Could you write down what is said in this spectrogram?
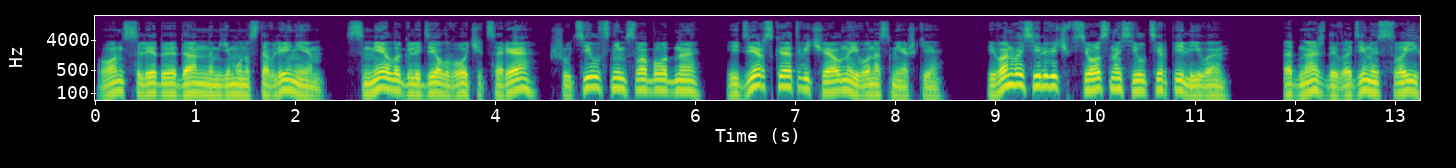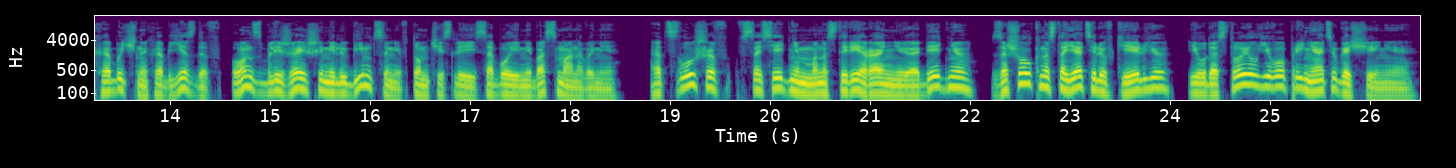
Он, следуя данным ему наставлениям, смело глядел в очи царя, шутил с ним свободно и дерзко отвечал на его насмешки. Иван Васильевич все сносил терпеливо. Однажды в один из своих обычных объездов он с ближайшими любимцами, в том числе и с обоими Басмановыми, отслушав в соседнем монастыре раннюю обедню, зашел к настоятелю в келью и удостоил его принять угощение.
